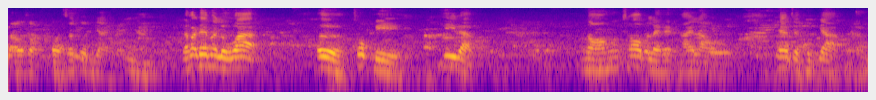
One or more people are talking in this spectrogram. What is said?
เราสองคนซะส่วนใหญ่อะไรอย่างเงี้ยแล้วก็ได้มารู้ว่า เออโชคดีที่แบบ น้องชอบอะไรคล้ายๆเราแทบจะทุกอย่างนะครับ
